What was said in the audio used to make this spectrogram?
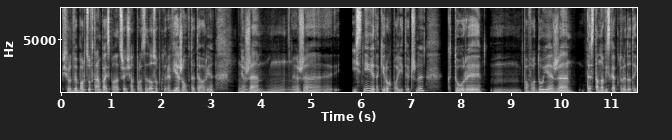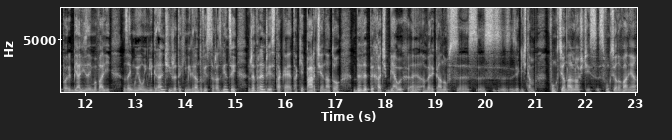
wśród wyborców Trumpa jest ponad 60% osób, które wierzą w tę teorię, że, że istnieje taki ruch polityczny, który mm, powoduje, że te stanowiska, które do tej pory biali zajmowali, zajmują imigranci, że tych imigrantów jest coraz więcej, że wręcz jest takie, takie parcie na to, by wypychać białych e, Amerykanów z, z, z, z jakiejś tam funkcjonalności, z, z funkcjonowania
